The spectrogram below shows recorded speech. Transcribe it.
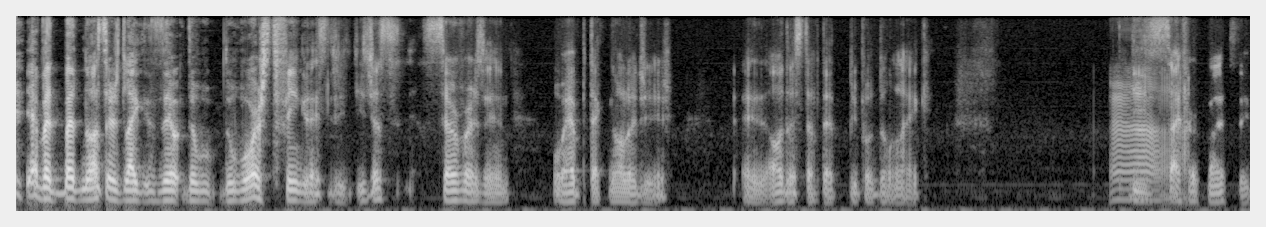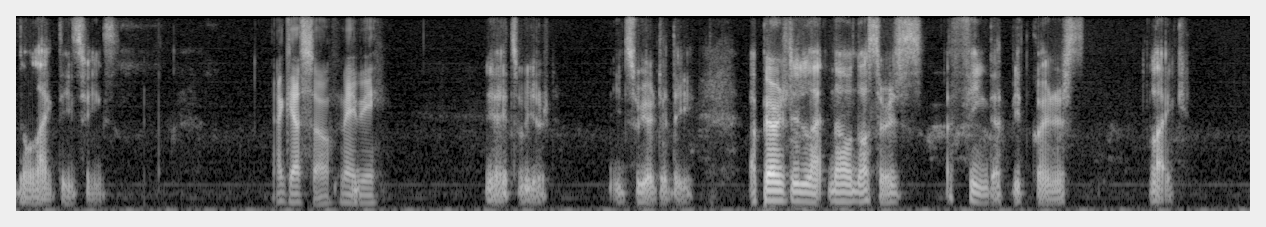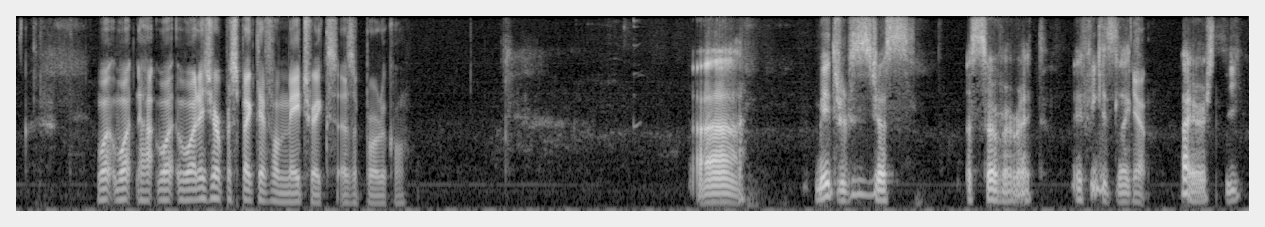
yeah, but but Nostr is like the the the worst thing. It's, it's just servers and web technology and all the stuff that people don't like. Uh, These cypherpunks, they don't like these things. I guess so. Maybe. Yeah, it's weird. It's weird that they apparently like now Nostr is a thing that Bitcoiners like. What what what what is your perspective on Matrix as a protocol? Uh Matrix is just a server, right? I think it's like Yep. IRC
